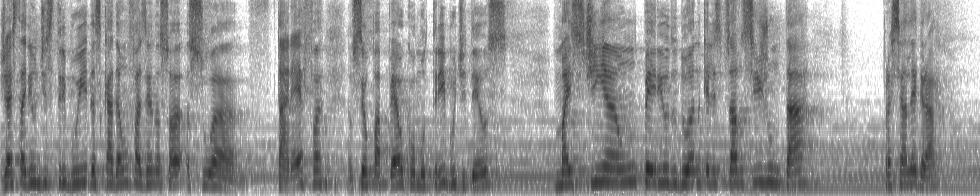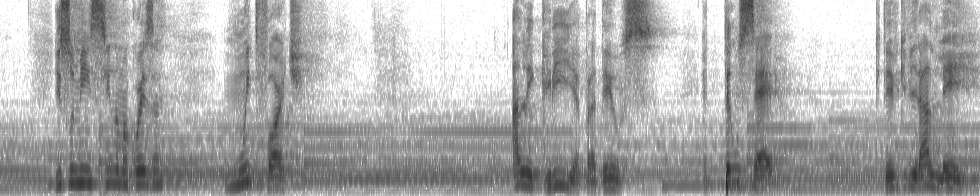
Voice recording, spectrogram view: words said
já estariam distribuídas, cada um fazendo a sua, a sua tarefa, o seu papel como tribo de Deus, mas tinha um período do ano que eles precisavam se juntar para se alegrar. Isso me ensina uma coisa muito forte. Alegria para Deus é tão sério que teve que virar lei.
